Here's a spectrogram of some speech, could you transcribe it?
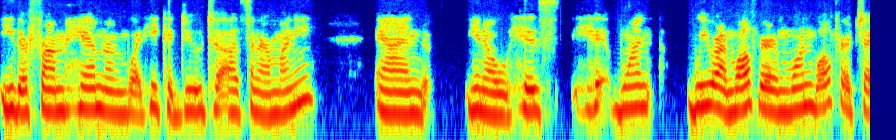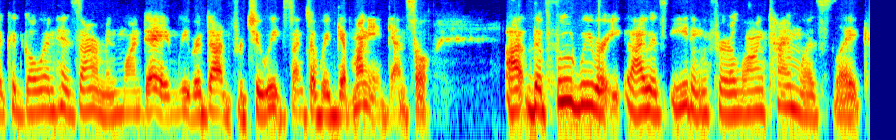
either from him and what he could do to us and our money. And, you know, his, his one, we were on welfare and one welfare check could go in his arm in one day and we were done for two weeks until we'd get money again. So uh, the food we were, I was eating for a long time was like,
